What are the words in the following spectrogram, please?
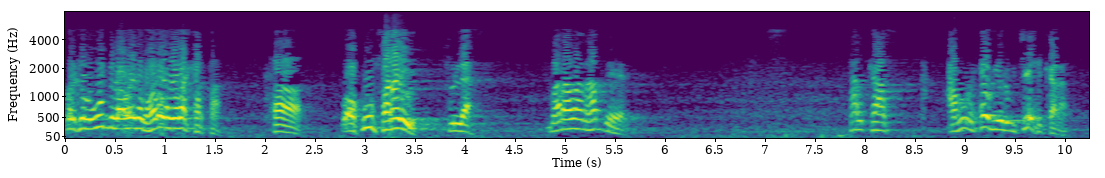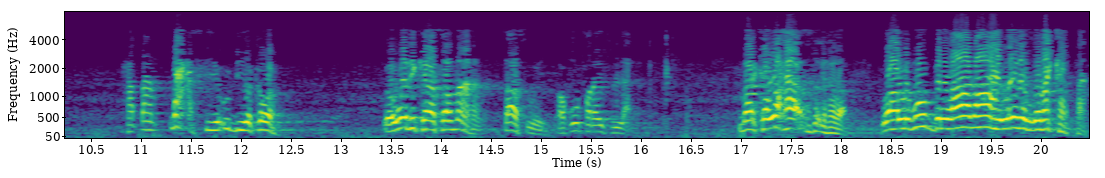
marka lagu bilaabo inaad hore wada kartaa waa kuu farayo fulaaxso maradan haddeer halkaas carruur xoog yar ujeexi karaa haddaan dhacsiya u dhiibo ka war. Waa wadi karaa soo maaha. Saas wey waa kuu faray fulla. Marka waxaa waa lagu bilaabaa waa inaad wada kartaa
